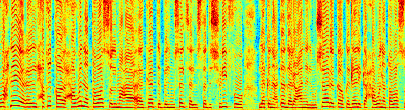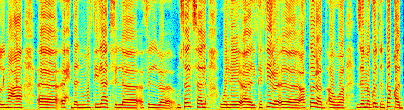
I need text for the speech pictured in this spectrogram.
هو إحنا الحقيقة حاولنا التواصل مع كاتب المسلسل الاستاذ الشريف لكن اعتذر عن المشاركة وكذلك حاولنا التواصل مع آه، إحدى الممثلات في في المسلسل واللي آه، الكثير آه، اعترض أو زي ما قلت انتقد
